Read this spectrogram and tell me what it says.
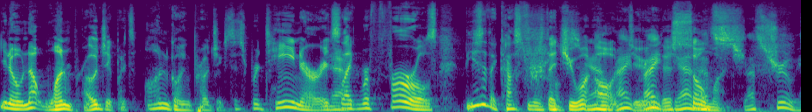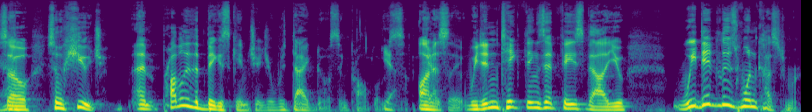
you know, not one project, but it's ongoing projects. It's retainer. It's Yeah. like referrals. These are the customers that you want. Yeah, oh, right, dude, right. there's Yeah, so that's- much. that's true, yeah. So so huge. And probably the biggest game changer was diagnosing problems. Honestly, we didn't take things at face value. We did lose one customer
